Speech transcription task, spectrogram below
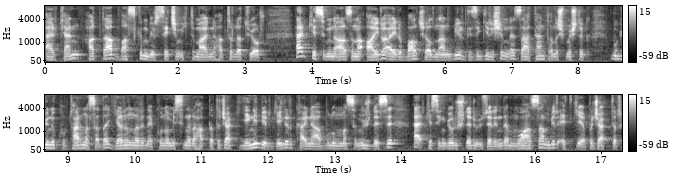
erken hatta baskın bir seçim ihtimalini hatırlatıyor. Her kesimin ağzına ayrı ayrı bal çalınan bir dizi girişimle zaten tanışmıştık. Bugünü kurtarmasa da yarınların ekonomisini rahatlatacak yeni bir gelir kaynağı bulunması müjdesi herkesin görüşleri üzerinde muazzam bir etki yapacaktır.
